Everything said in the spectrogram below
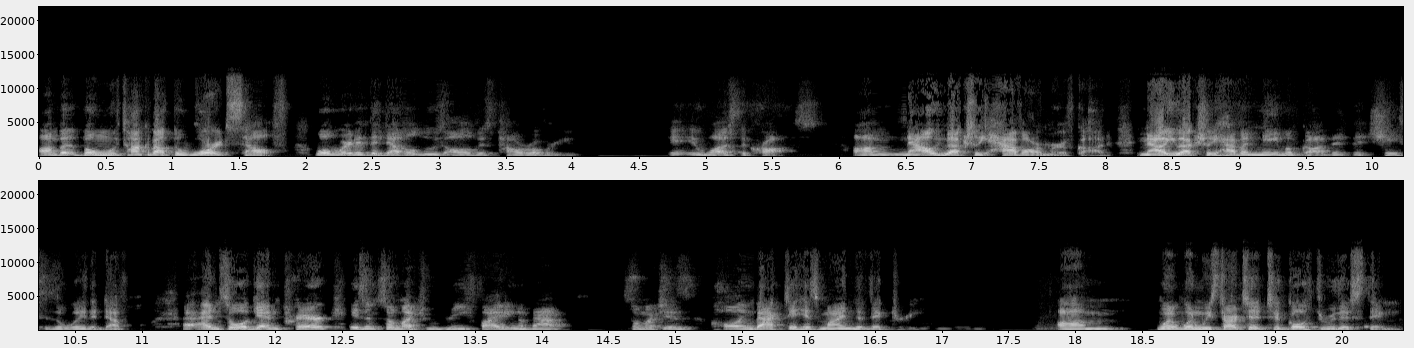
Um, but, but when we talk about the war itself, well, where did the devil lose all of his power over you? It, it was the cross. Um, now you actually have armor of God. Now you actually have a name of God that, that chases away the devil. And so again, prayer isn't so much refighting a battle so much as calling back to his mind the victory. Um, when, when we start to, to go through this thing,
